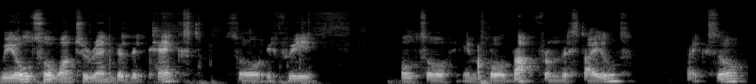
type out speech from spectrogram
We also want to render the text. So if we also import that from the styles like so.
